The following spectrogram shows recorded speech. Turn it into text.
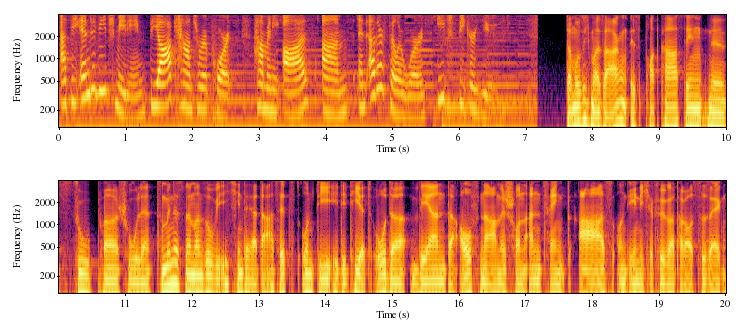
At the end of each meeting, the awe counter reports how many ahs, ums, and other filler words each speaker used. Da muss ich mal sagen, ist Podcasting eine super Schule. Zumindest wenn man so wie ich hinterher da sitzt und die editiert oder während der Aufnahme schon anfängt, A's und ähnliche Füllwörter rauszusägen.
